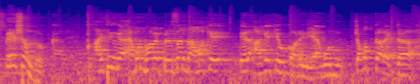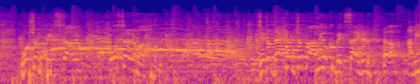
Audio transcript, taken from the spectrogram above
special look I think এমনভাবে প্রেজেন্ট আমাকে এর আগে কেউ করেনি, এমন চমৎকার একটা মোশন পিকস্টার পোস্টারের মাধ্যমে। যেটা দেখার জন্য আমিও খুব এক্সাইটেড আমি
